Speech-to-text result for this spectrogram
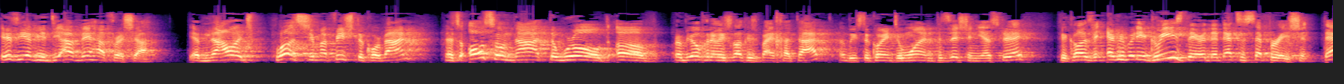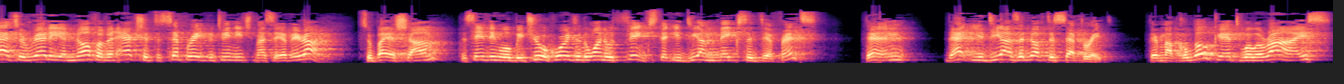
if you have Yediyah vehafrasha, you have knowledge plus you mafresh the korban, that's also not the world of Rabbi Yochanan Lakish by Chatat, at least according to one position yesterday, because everybody agrees there that that's a separation. That's already enough of an action to separate between each Maseh Averah. So by Hashem, the same thing will be true according to the one who thinks that Yediyah makes a difference, then that Yediyah is enough to separate. Their machloket will arise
